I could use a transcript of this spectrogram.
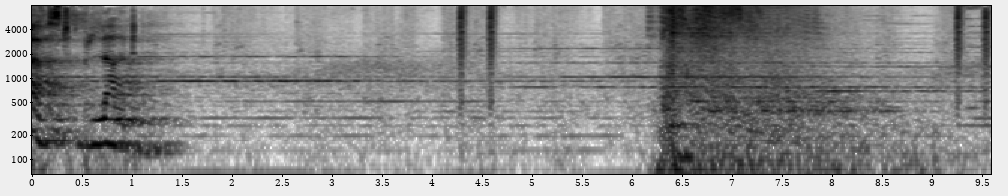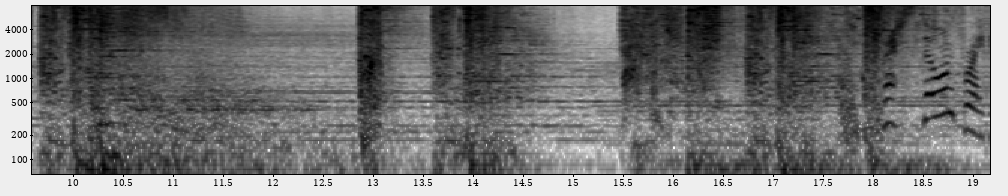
First blood. Fresh stone for a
